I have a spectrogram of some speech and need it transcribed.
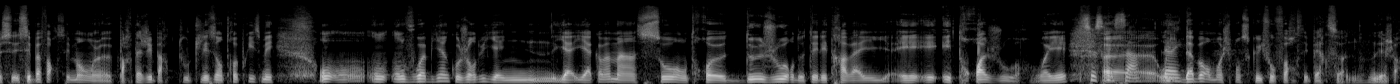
c'est pas forcément euh, partagé par toutes les entreprises, mais on, on- on voit bien qu'aujourd'hui, il y, a une- il y a- il y a quand même un saut entre deux jours de télétravail et, et- et trois jours. Vous voyez? Ce serait Euh, ça. oui. ouais. D'abord, moi, je pense qu'il faut forcer personne déjà.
